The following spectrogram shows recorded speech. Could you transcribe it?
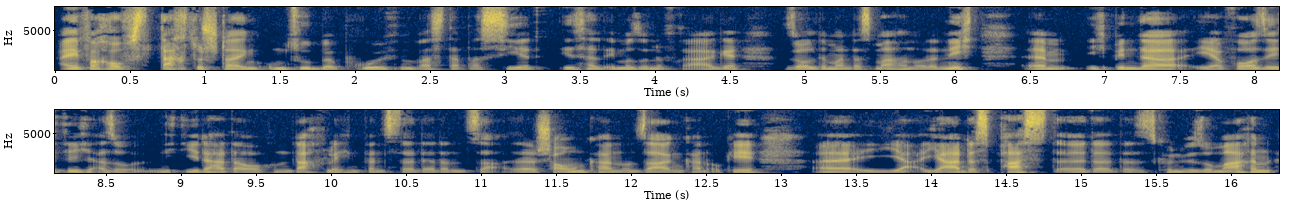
einfach aufs Dach zu steigen, um zu überprüfen, was da passiert, ist halt immer so eine Frage, sollte man das machen oder nicht. Ähm, ich bin da eher vorsichtig, also nicht jeder hat auch ein Dachflächenfenster, der dann äh, schauen kann und sagen kann, okay, äh, ja, ja, das passt, äh, das können wir so machen.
